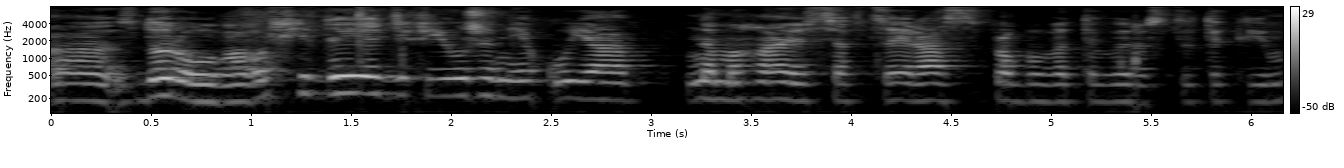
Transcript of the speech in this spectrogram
е, здорова орхідея Diffusion, яку я намагаюся в цей раз спробувати вирости таким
